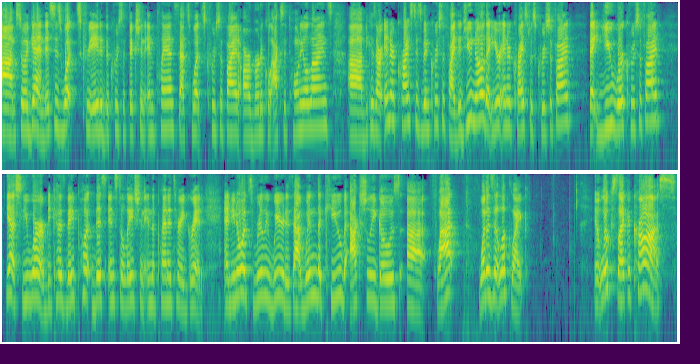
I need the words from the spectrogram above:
Um, so again, this is what's created the crucifixion implants. That's what's crucified our vertical axiatonal lines uh, because our inner Christ has been crucified. Did you know that your inner Christ was crucified? That you were crucified? Yes, you were because they put this installation in the planetary grid. And you know what's really weird is that when the cube actually goes uh, flat, what does it look like? It looks like a cross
